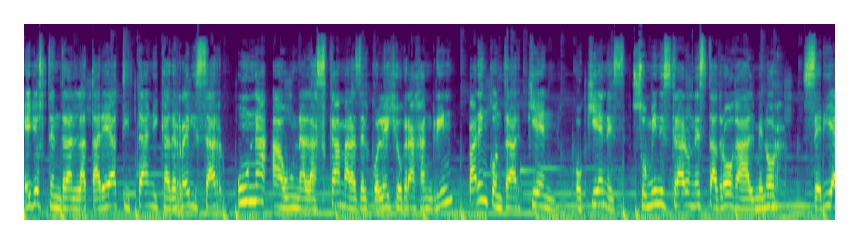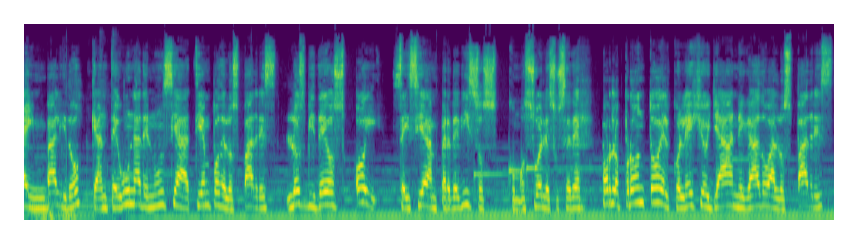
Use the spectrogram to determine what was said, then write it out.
Ellos tendrán la tarea titánica de revisar una a una las cámaras del colegio Graham Greene para encontrar quién o quiénes suministraron esta droga al menor. Sería inválido que ante una denuncia a tiempo de los padres, los videos hoy se hicieran perdedizos, como suele suceder. Por lo pronto, el colegio ya ha negado a los padres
